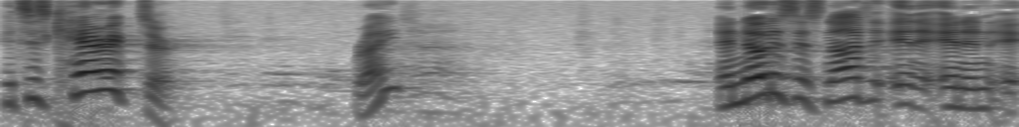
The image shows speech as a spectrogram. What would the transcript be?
It's His character, right? And notice it's not in, in an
